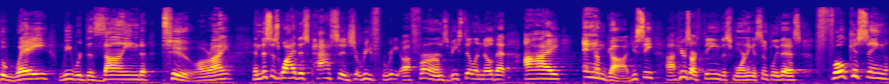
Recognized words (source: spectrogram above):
the way we were designed to, all right? And this is why this passage reaffirms, Be still and know that I am God. You see, uh, here's our theme this morning is simply this focusing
